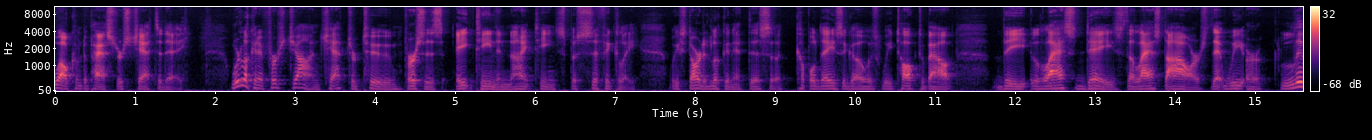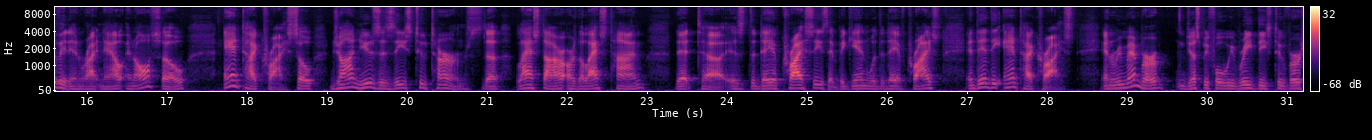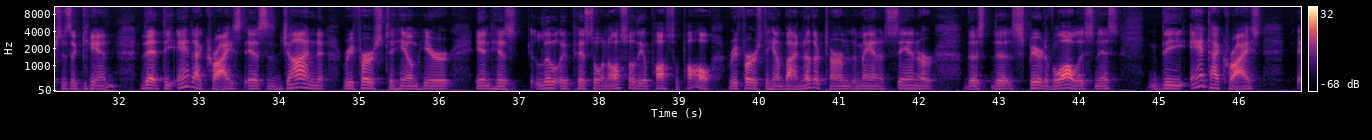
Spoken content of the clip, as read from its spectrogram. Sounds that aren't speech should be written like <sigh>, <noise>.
Welcome to Pastor's Chat today. We're looking at 1 John chapter 2 verses 18 and 19 specifically. We started looking at this a couple days ago as we talked about the last days, the last hours that we are living in right now and also antichrist. So John uses these two terms, the last hour or the last time that uh, is the day of crises that begin with the day of Christ and then the antichrist. And remember, just before we read these two verses <laughs> again, that the Antichrist, as John refers to him here in his little epistle, and also the Apostle Paul refers to him by another term, the man of sin or the, the spirit of lawlessness, the Antichrist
